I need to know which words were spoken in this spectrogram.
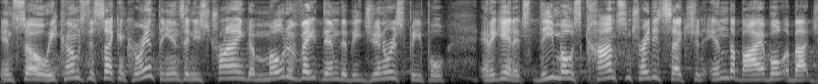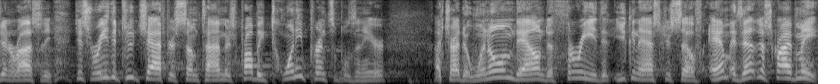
And so he comes to Second Corinthians and he's trying to motivate them to be generous people. And again, it's the most concentrated section in the Bible about generosity. Just read the two chapters sometime. There's probably 20 principles in here. I tried to winnow them down to three that you can ask yourself, does that describe me?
